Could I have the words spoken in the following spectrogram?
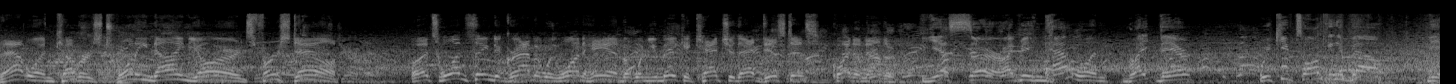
That one covers 29 yards, first down. Well, it's one thing to grab it with one hand, but when you make a catch of that distance, quite another. Yes, sir. I mean, that one right there, we keep talking about the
